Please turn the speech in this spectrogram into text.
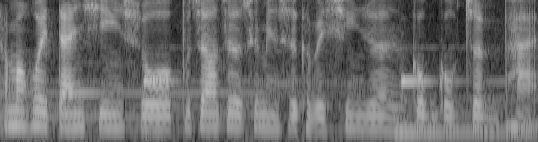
他们会担心说，不知道这个催眠师可不可以信任，够不够正派。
